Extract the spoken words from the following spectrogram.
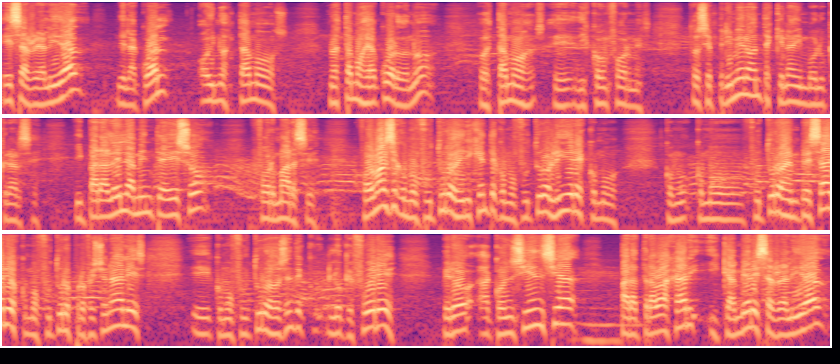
esa realidad de la cual hoy no estamos, no estamos de acuerdo, ¿no? o estamos eh, disconformes. Entonces, primero, antes que nada, involucrarse. Y paralelamente a eso, formarse. Formarse como futuros dirigentes, como futuros líderes, como, como, futuros empresarios, como futuros profesionales, eh, como futuros docentes, lo que fuere, pero a conciencia para trabajar y cambiar esa realidad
